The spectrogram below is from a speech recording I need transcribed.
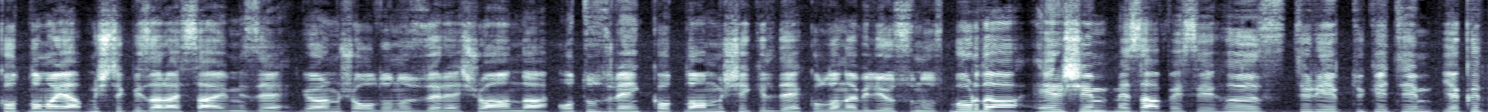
kodlama yapmıştık biz araç sahibimize. Görmüş olduğunuz üzere şu anda 30 renk kodlanmış şekilde kullanabiliyorsunuz. Burada erişim mesafesi, hız, trip, tüketim, yakıt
